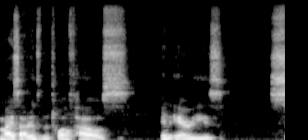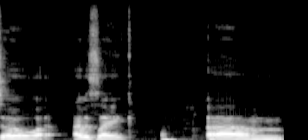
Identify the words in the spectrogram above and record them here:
my Saturn's in the twelfth house in Aries, so I was like, um,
